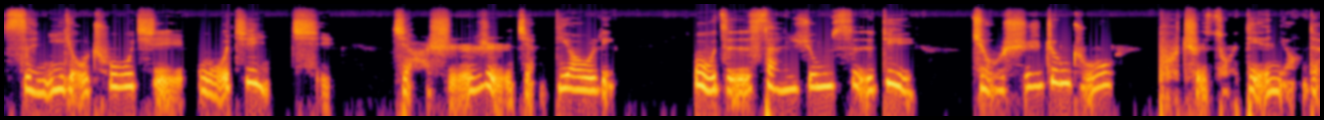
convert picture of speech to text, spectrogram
似你有出气，无进气，家事日渐凋零。五子三兄四弟，九十蒸煮，不知做爹娘的，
